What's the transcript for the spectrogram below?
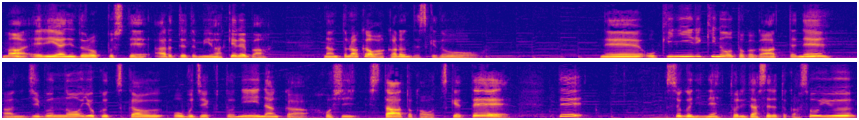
まあ、エリアにドロップしてある程度見分ければなんとなくは分かるんですけどねお気に入り機能とかがあってねあの自分のよく使うオブジェクトになんか星スターとかをつけてですぐにね取り出せるとかそういう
